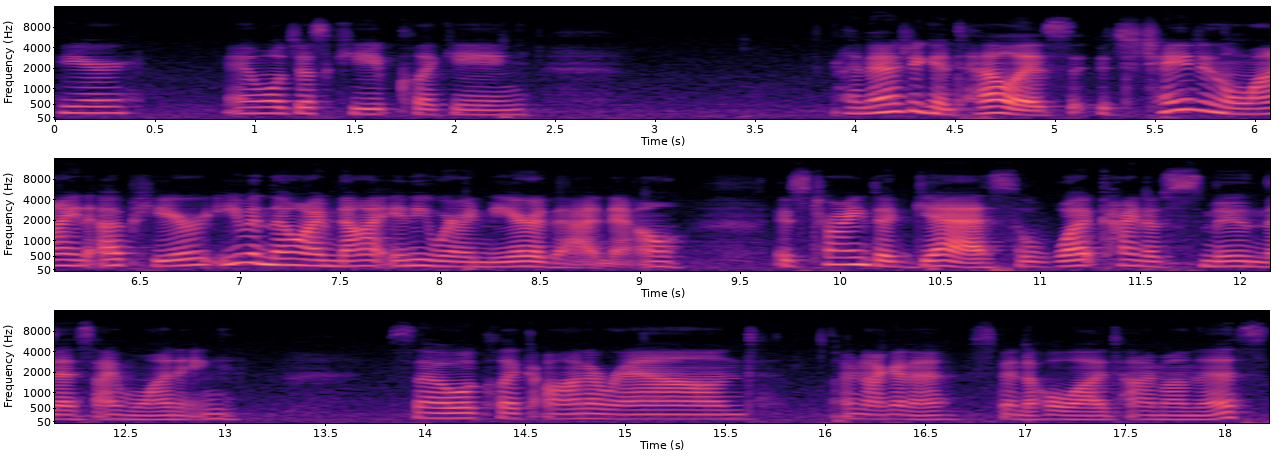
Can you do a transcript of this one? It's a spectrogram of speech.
here, and we'll just keep clicking. And as you can tell, it's, it's changing the line up here, even though I'm not anywhere near that now. It's trying to guess what kind of smoothness I'm wanting. So we'll click on around, I'm not going to spend a whole lot of time on this.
